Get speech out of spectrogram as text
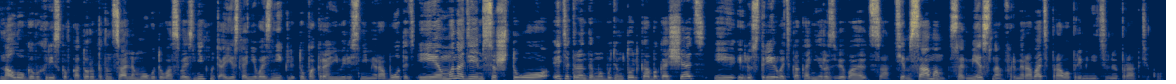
налоговых рисков, которые потенциально могут у вас возникнуть, а если они возникли, то, по крайней мере, с ними работать. И мы надеемся, что эти тренды мы будем только обогащать и иллюстрировать, как они развиваются, тем самым совместно формировать право применительную практику.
